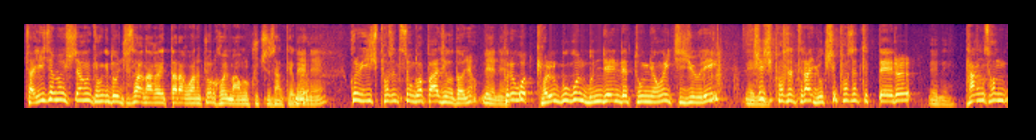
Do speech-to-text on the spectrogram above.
자 이재명 시장은 경기도지사 나가겠다라고 하는 쪽으로 거의 마음을 굳힌 상태고요. 네네. 그리고 20% 정도가 빠지거든요. 네네. 그리고 결국은 문재인 대통령의 지지율이 네네. 70%나 60%대를 네네. 당선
